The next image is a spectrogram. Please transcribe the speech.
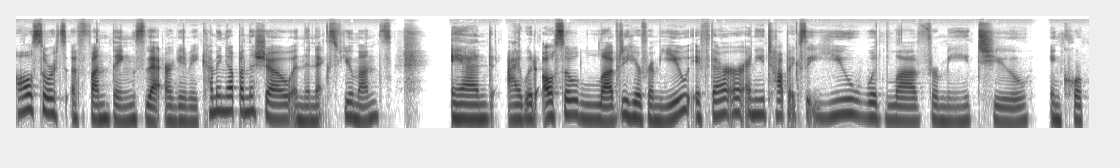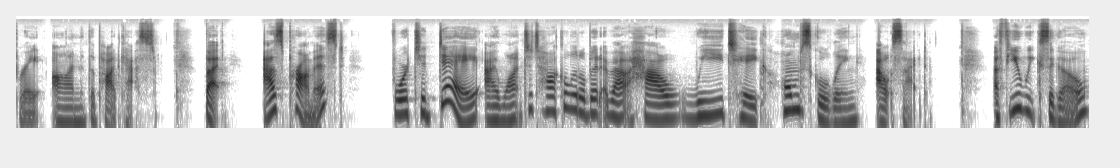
all sorts of fun things that are going to be coming up on the show in the next few months. And I would also love to hear from you if there are any topics that you would love for me to incorporate on the podcast. But as promised, for today, I want to talk a little bit about how we take homeschooling outside. A few weeks ago,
